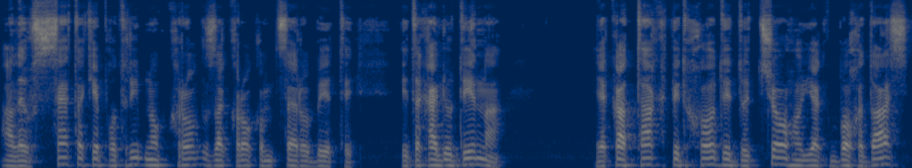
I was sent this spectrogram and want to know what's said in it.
але все-таки потрібно крок за кроком це робити. І така людина, яка так підходить до цього, як Бог дасть,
